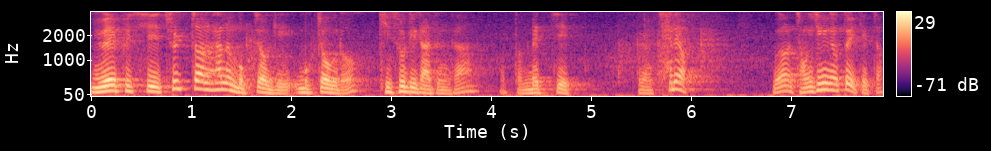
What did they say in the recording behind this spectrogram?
UFC 출전하는 목적이 목적으로 기술이라든가 어떤 맷집 그리고 체력 물론 정신력도 있겠죠.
